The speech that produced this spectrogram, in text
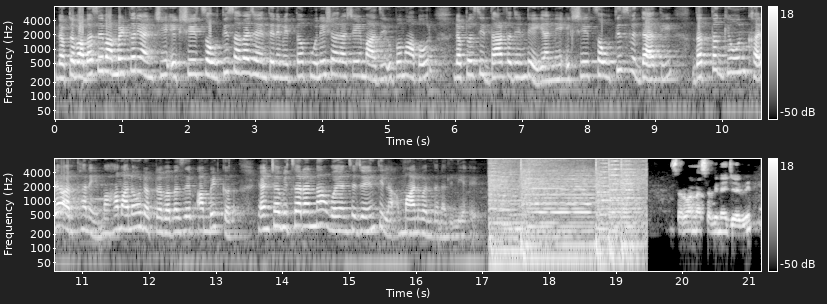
डॉक्टर बाबासाहेब आंबेडकर यांची एकशे चौतीसाव्या जयंतीनिमित्त पुणे शहराचे माजी उपमहापौर डॉक्टर सिद्धार्थ धेंडे यांनी एकशे चौतीस विद्यार्थी दत्तक घेऊन खऱ्या अर्थाने महामानव डॉक्टर बाबासाहेब आंबेडकर यांच्या विचारांना व यांच्या जयंतीला मानवंदना दिली आहे. सर्वांना सविनय जयवीर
